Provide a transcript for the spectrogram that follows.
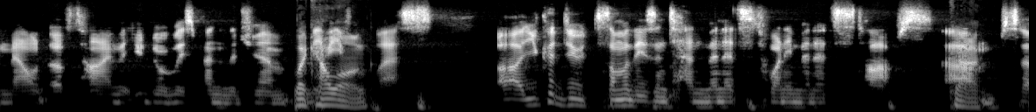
amount of time that you'd normally spend in the gym. Like how long? Less. Uh, you could do some of these in 10 minutes, 20 minutes tops. Okay. Um, so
